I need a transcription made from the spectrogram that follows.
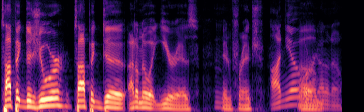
topic du jour. Topic de I don't know what year is Hmm. in French. Año, or Um, I don't know.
